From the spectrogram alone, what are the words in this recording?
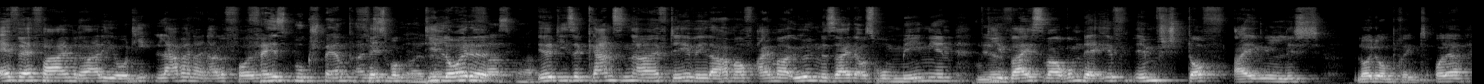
FFH im Radio. Die labern einen alle voll. Facebook sperrt einen Facebook, zu, Alter. die Leute, Unfassbar. diese ganzen AfD-Wähler haben auf einmal irgendeine Seite aus Rumänien, die Ja. weiß, warum der Impf Impfstoff eigentlich Leute umbringt. Oder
